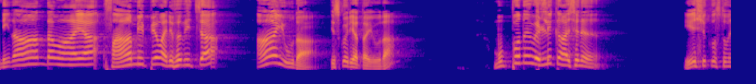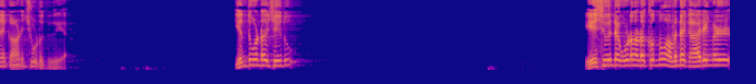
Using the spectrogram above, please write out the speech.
നിതാന്തമായ സാമീപ്യം അനുഭവിച്ച ആ യൂത ഇസ്കൊരിയാത്ത യൂത മുപ്പത് വെള്ളിക്കാശിന് യേശുക്രിസ്തുവിനെ കാണിച്ചു കൊടുക്കുകയാണ്. എന്തുകൊണ്ടത് ചെയ്തു? യേശുവിന്റെ കൂടെ നടക്കുന്നു. അവന്റെ കാര്യങ്ങൾ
